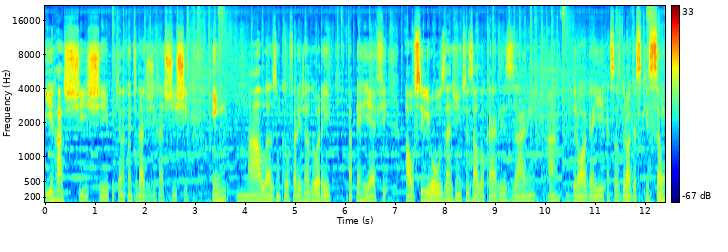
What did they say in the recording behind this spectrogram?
e rachixe, pequena quantidade de rachixe em malas. Um cão farejador aí da PRF auxiliou os agentes a localizarem a droga aí, essas drogas que são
